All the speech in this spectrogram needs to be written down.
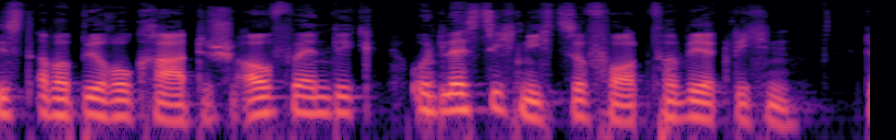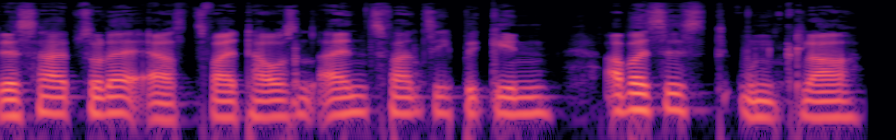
ist aber bürokratisch aufwendig und lässt sich nicht sofort verwirklichen. Deshalb soll er erst 2021 beginnen, aber es ist unklar,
